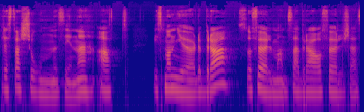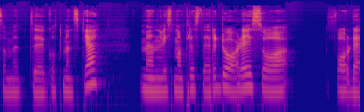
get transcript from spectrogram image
prestasjonene sine. At hvis man gjør det bra, så føler man seg bra og føler seg som et uh, godt menneske. Men hvis man presterer dårlig, så får det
